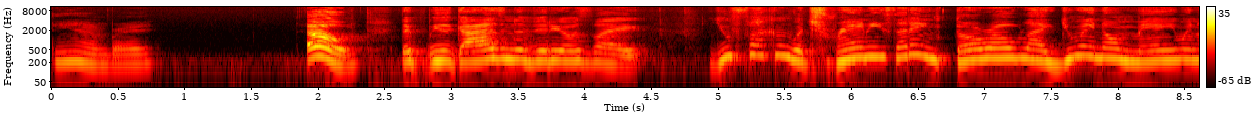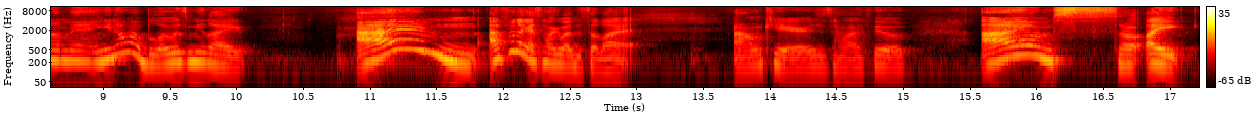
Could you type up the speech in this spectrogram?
Damn, bruh. Oh, the, the guys in the video was like, "You fucking with trannies? That ain't thorough. Like, you ain't no man. You ain't no man." And you know what blows me? Like, I'm. I feel like I talk about this a lot. I don't care. It's just how I feel. I am so like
